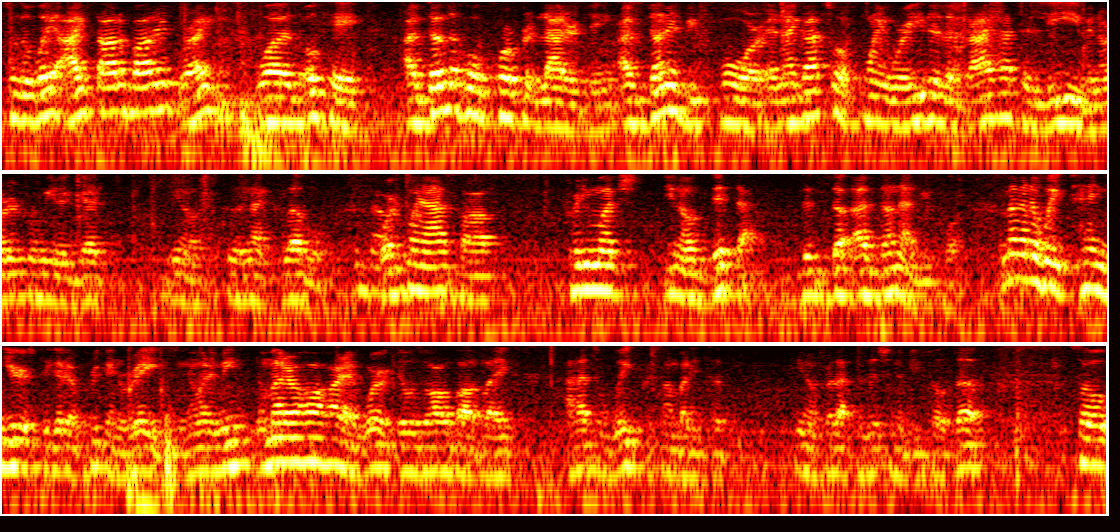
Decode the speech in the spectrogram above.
So the way I thought about it, right, was okay. I've done the whole corporate ladder thing. I've done it before, and I got to a point where either the guy had to leave in order for me to get, you know, to the next level. Worked my ass off, pretty much, you know, did that. Did the, I've done that before. I'm not gonna wait ten years to get a freaking raise. You know what I mean? No matter how hard I worked, it was all about like I had to wait for somebody to, you know, for that position to be filled up. So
